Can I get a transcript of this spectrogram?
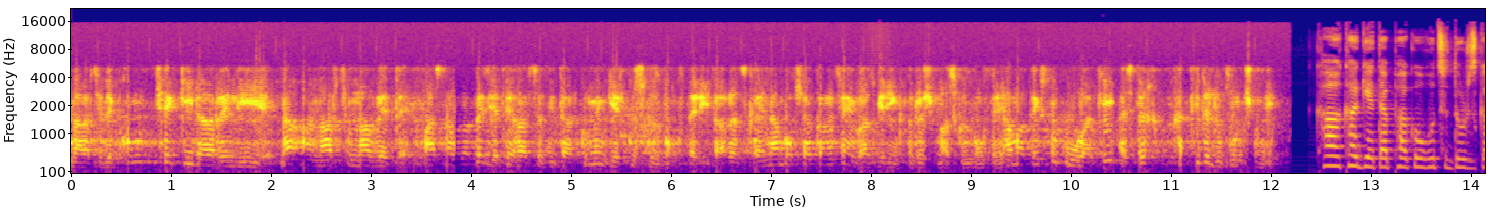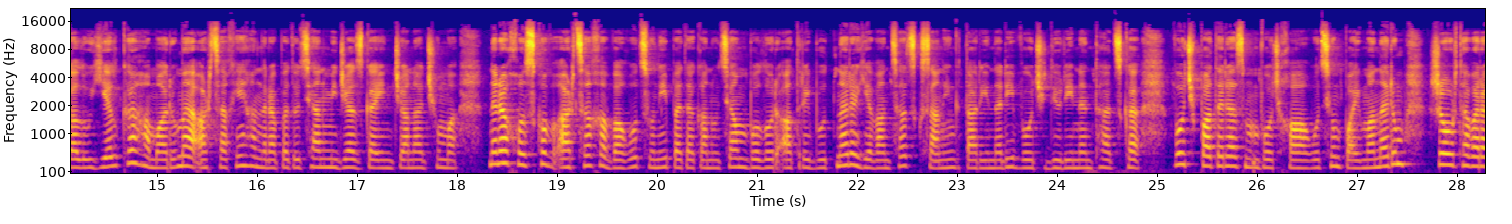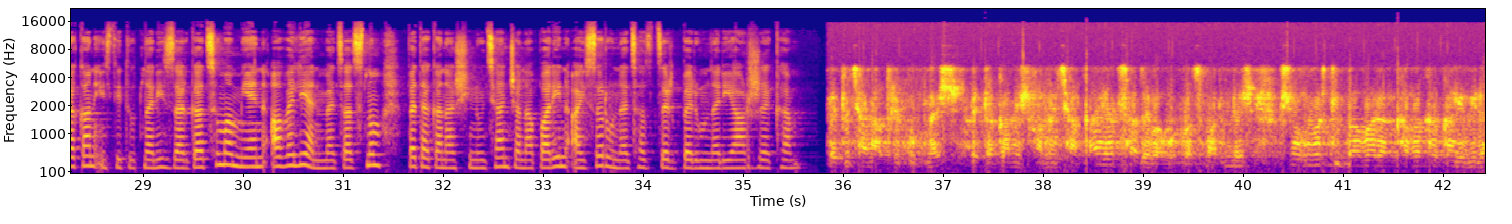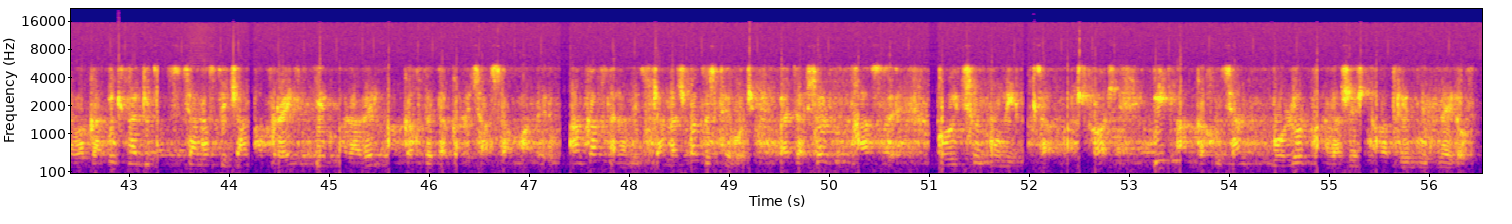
հիմնահարցի դեպքում չկիրառելի է, նա անարդյունավետ է։ Մասնավորապես, եթե հարցը դիտարկում ենք երկու սկզբունքների՝ տարածքային ամբողջականության եւ ազգերի ինքնորոշման սկզբունքների համատեքստում, ուղղակի այստեղ խնդիրը լուծում չունի։ Քաղաքագետը փակուղուց դուրս գալու ելքը համարում է Արցախի հանրապետության միջազգային ճանաչումը։ Նրա խոսքով Արցախը վաղուց ունի պետականության բոլոր ատրիբուտները եւ անցած 25 տարիների ոչ դյուրին ընթացքը, ոչ պատերազմ, ոչ խաղաղություն պայմաններում ժողովրդավարական ինստիտուտների զարգացումը միայն ավելի են մեծացնում պետականաշինության ճանապարհին այսօր ունեցած ձեռքբերումների արժեքը պետության ատրիբուտներ, պետական իշխանության կայացած ձևավորված մարմիններ, ժողովրդի բավարար քաղաքական եւ իրավական ինքնագիտակցության աստիճան ապրել եւ արարել անկախ պետականության սահմաններում։ Անկախ նրանից ճանաչված է թե ոչ, բայց այսօր հաստ է գոյություն ունի աշխարհ իր անկախության բոլոր անհրաժեշտ ատրիբուտներով։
